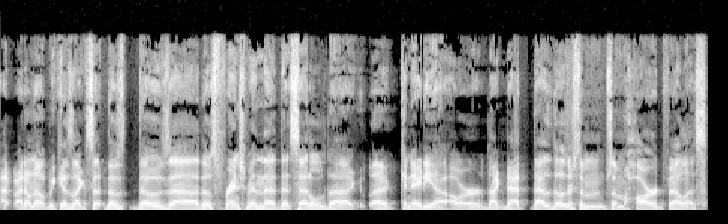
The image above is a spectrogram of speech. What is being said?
I, I, don't know because like so those those uh, those Frenchmen that that settled uh, uh, Canada are like that that those are some some hard fellas.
